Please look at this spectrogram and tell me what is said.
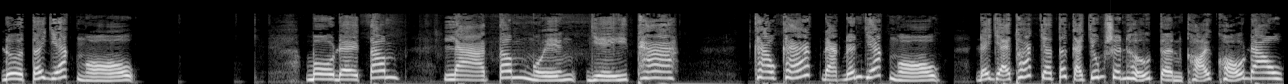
đưa tới giác ngộ. Bồ đề tâm là tâm nguyện dị tha, khao khát đạt đến giác ngộ để giải thoát cho tất cả chúng sinh hữu tình khỏi khổ đau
